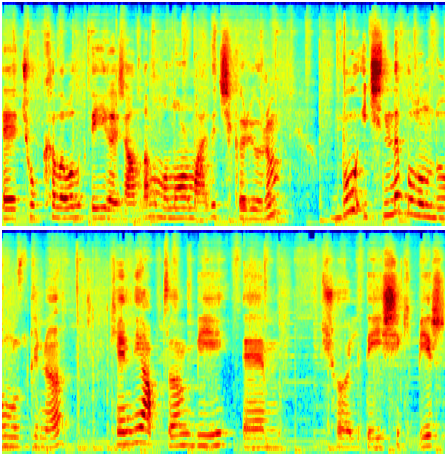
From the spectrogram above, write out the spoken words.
Ee, çok kalabalık değil ajandam ama normalde çıkarıyorum. Bu içinde bulunduğumuz günü kendi yaptığım bir e, şöyle değişik bir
